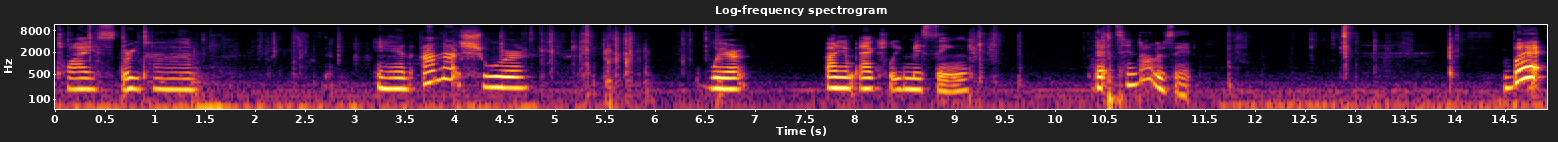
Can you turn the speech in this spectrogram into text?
twice, three times. And I'm not sure where I am actually missing that $10 at. But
